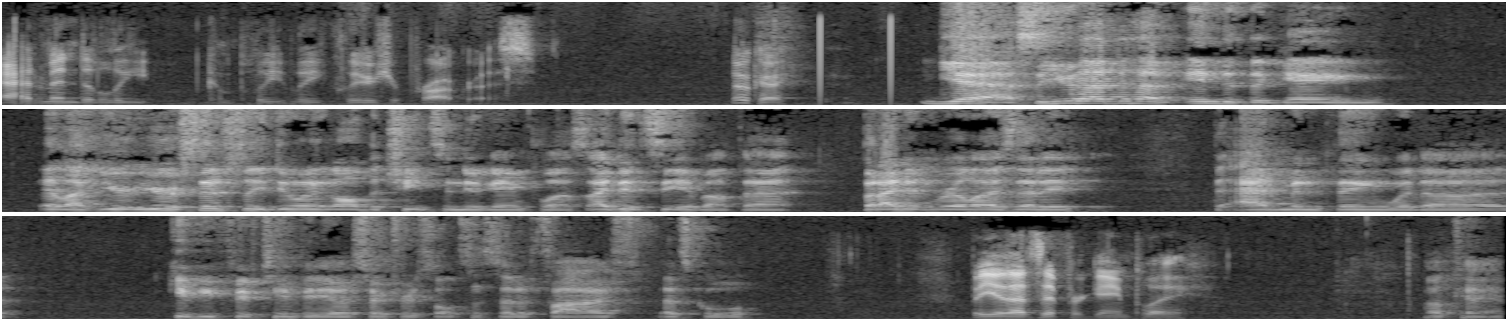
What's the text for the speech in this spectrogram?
Admin delete completely clears your progress. Okay. Yeah, so you had to have ended the game, and like you're you're essentially doing all the cheats in New Game Plus. I did see about that, but I didn't realize that it the admin thing would uh, give you 15 video search results instead of five. That's cool. But yeah, that's it for gameplay. Okay.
